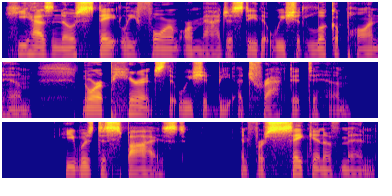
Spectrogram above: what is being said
He has no stately form or majesty that we should look upon him, nor appearance that we should be attracted to him. He was despised and forsaken of men,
